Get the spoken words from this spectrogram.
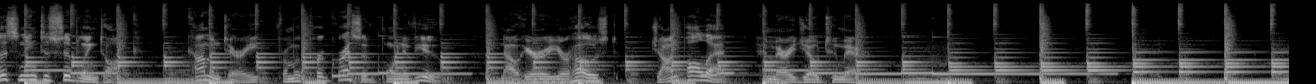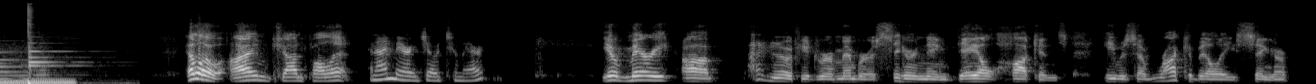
You're listening to Sibling Talk, commentary from a progressive point of view. Now, here are your hosts, John Paulette and Mary Jo Tumer. Hello, I'm John Paulette. And I'm Mary Jo Tumer. You know, Mary, uh, I don't know if you'd remember a singer named Dale Hawkins. He was a rockabilly singer,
